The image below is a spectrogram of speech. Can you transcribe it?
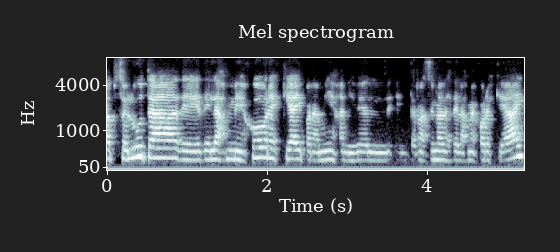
absoluta, de, las mejores que hay, para mí a nivel internacional, es de las mejores que hay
